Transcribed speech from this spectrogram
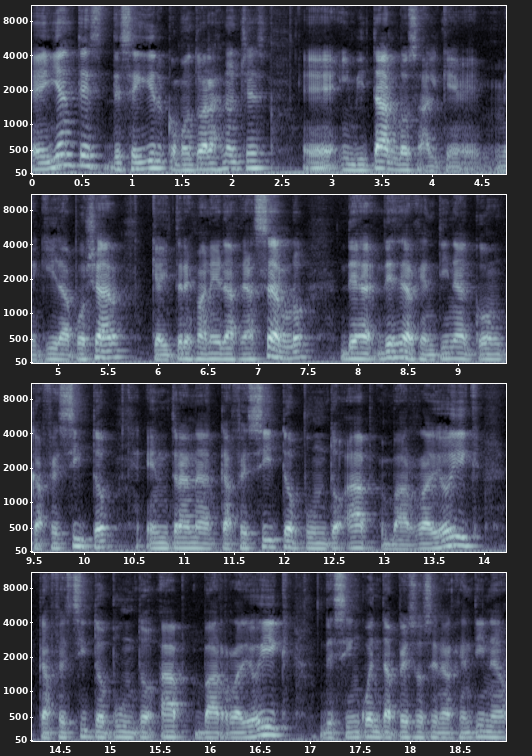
Eh, y antes de seguir como todas las noches eh, invitarlos al que me quiera apoyar que hay tres maneras de hacerlo desde Argentina con cafecito. Entran a cafecito.app barra cafecito.app barra de 50 pesos en Argentina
